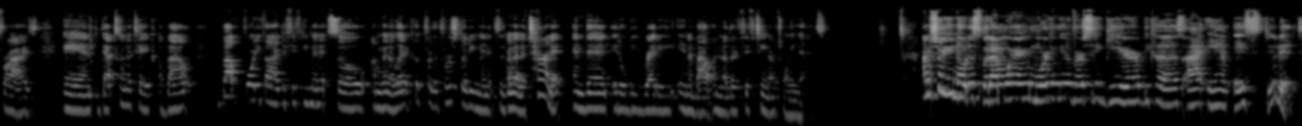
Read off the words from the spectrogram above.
fries and that's gonna take about about 45 to 50 minutes. So I'm gonna let it cook for the first 30 minutes and I'm gonna turn it and then it'll be ready in about another 15 or 20 minutes. I'm sure you noticed, but I'm wearing Morgan University gear because I am a student.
